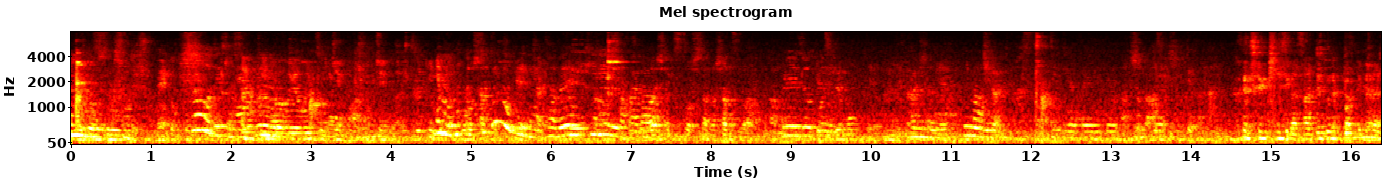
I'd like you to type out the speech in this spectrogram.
うんですそうですね。でもなんか次の日には食べきれるから冷蔵庫に今の時期だったら入れておいて。生地が三十分経ってから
